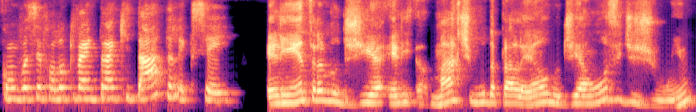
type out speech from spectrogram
como você falou que vai entrar que data, Alexei? Ele entra no dia, ele Marte muda para Leão no dia 11 de junho.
